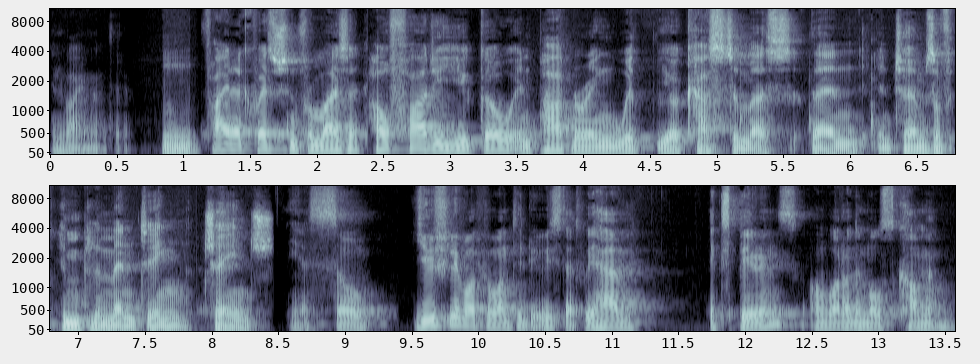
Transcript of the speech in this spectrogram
environment. Mm. Final question from my side. How far do you go in partnering with your customers then in terms of implementing change? Yes. So usually what we want to do is that we have experience on what are the most common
